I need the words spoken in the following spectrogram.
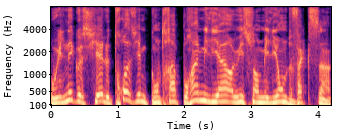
où il négociait le troisième contrat pour 1 milliard 800 millions de vaccins.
